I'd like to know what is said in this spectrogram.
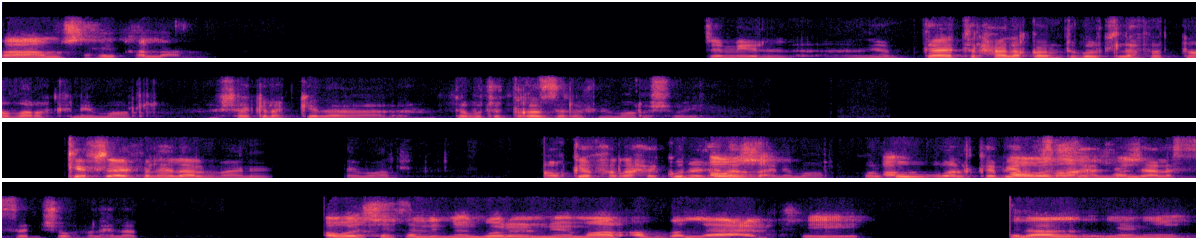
فمستحيل يتخلى عنه. جميل. بداية الحلقة أنت قلت لفت نظرك نيمار. شكلك كذا تبغى تتغزل في نيمار شوي. كيف شايف الهلال مع نيمار؟ أو كيف راح يكون الهلال مع نيمار؟ والقوة الكبيرة صراحة اللي جالس نشوف في الهلال. أول شيء خليني أقول إن نيمار أفضل لاعب في خلال يعني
